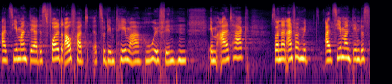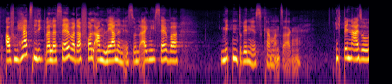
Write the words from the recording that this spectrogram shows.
als jemand, der das voll drauf hat äh, zu dem Thema Ruhe finden im Alltag, sondern einfach mit, als jemand, dem das auf dem Herzen liegt, weil er selber da voll am Lernen ist und eigentlich selber mittendrin ist, kann man sagen. Ich bin also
